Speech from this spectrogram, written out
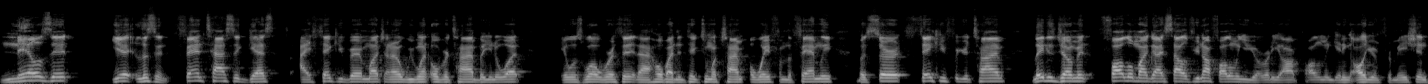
nails it. Yeah, listen, fantastic guest. I thank you very much. I know we went over time, but you know what? It was well worth it. And I hope I didn't take too much time away from the family. But, sir, thank you for your time. Ladies and gentlemen, follow my guy Sal. If you're not following you, you already are following, getting all your information.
